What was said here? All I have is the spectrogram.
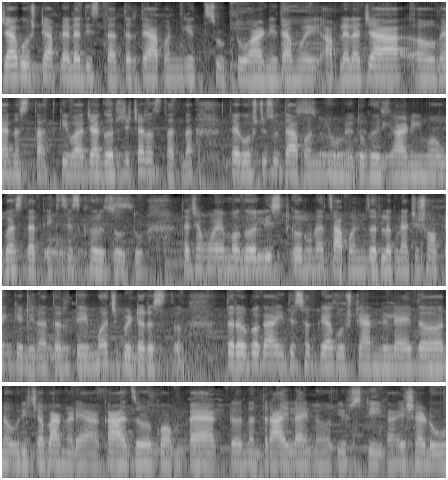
ज्या गोष्टी आपल्याला दिसतात तर त्या आपण घेत सुटतो. आणि त्यामुळे आपल्याला ज्या हव्या नसतात किंवा ज्या गरजेच्या नसतात ना त्या गोष्टीसुद्धा आपण घेऊन येतो घरी. आणि मग उगाच त्यात एक्सेस खर्च होतो. त्याच्यामुळे मग लिस्ट करूनच आपण जर लग्नाची शॉपिंग केली ना तर ते मच बेटर असतं. तर बघा इथे सगळ्या गोष्टी आणलेल्या आहेत. नवरीच्या बांगड्या काजळ कॉम्पॅक्ट नंतर आयलायनर लिपस्टिक आय शॅडो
